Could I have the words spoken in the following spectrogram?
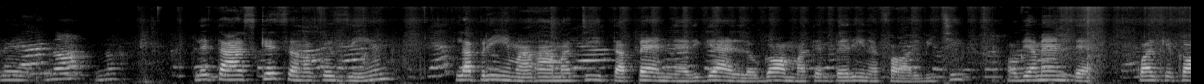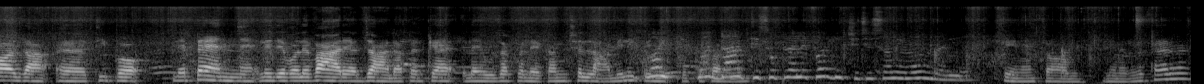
le, no, no, le tasche sono così. La prima ha matita, penne, righello, gomma, temperino e forbici. Ovviamente qualche cosa eh, tipo le penne le devo levare a Giada perché lei usa quelle cancellabili. Quindi Poi guardate, sopra le forbici ci sono i numeri. sì, non so bene cosa serve.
